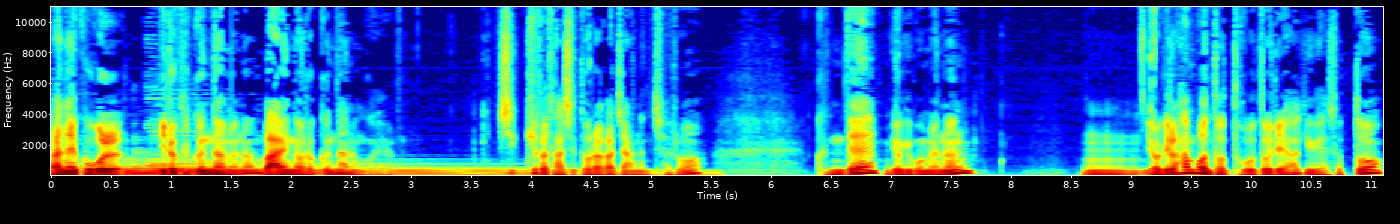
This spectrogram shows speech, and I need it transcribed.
만약에 곡을 이렇게 끝나면은 마이너로 끝나는 거예요. C키로 다시 돌아가지 않은 채로. 근데 여기 보면은 음, 여기를 한 번 더 도돌이 하기 위해서 또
